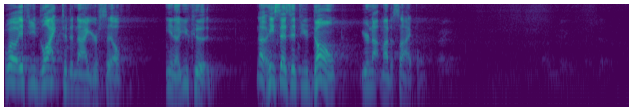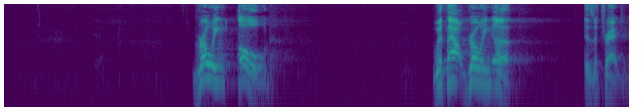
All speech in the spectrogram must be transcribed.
Well, if you'd like to deny yourself, you know, you could. No, he says if you don't, you're not my disciple. Growing old without growing up is a tragedy.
